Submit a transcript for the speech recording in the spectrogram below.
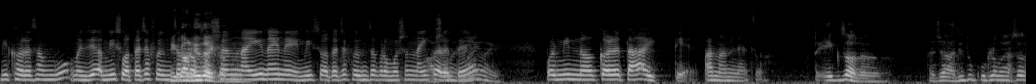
मी खरं सांगू? म्हणजे मी स्वतःच्या फिल्मचं प्रमोशन नाही. नाही नाही मी स्वतःच्या फिल्मचं प्रमोशन नाही करत आहे. पण मी न कळता ऐकते अनन्याचं. तर एक झालं. त्याच्या आधी तू कुठलं म्हणजे असं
